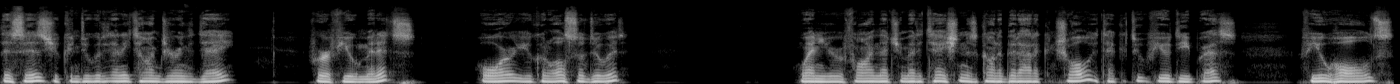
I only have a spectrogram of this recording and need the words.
this is. You can do it any time during the day for a few minutes. Or you can also do it when you find that your meditation has gone a bit out of control. You take a few deep breaths, a few holds,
